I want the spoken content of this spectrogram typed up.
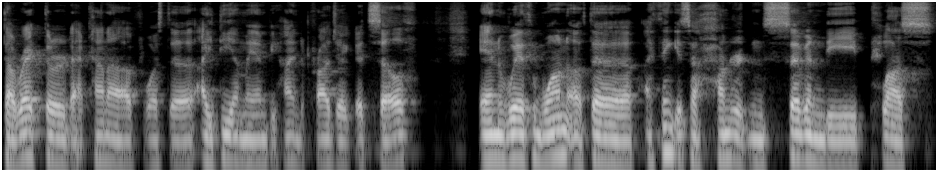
director that kind of was the idea man behind the project itself, and with one of the I think it's 170 plus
